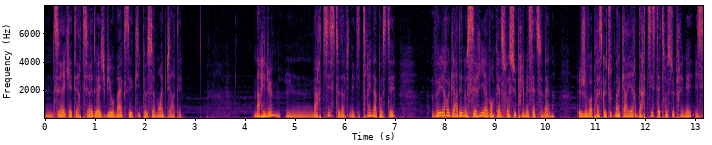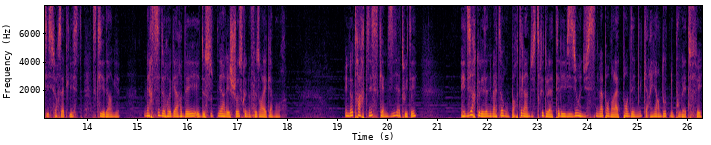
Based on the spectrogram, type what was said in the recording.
une série qui a été retirée de HBO Max et qui peut seulement être piratée. Marie Lume, une artiste d'Infinity Train, a posté Veuillez regarder nos séries avant qu'elles soient supprimées cette semaine. Je vois presque toute ma carrière d'artiste être supprimée ici sur cette liste, ce qui est dingue. Merci de regarder et de soutenir les choses que nous faisons avec amour. Une autre artiste, Kenzie, a tweeté Et dire que les animateurs ont porté l'industrie de la télévision et du cinéma pendant la pandémie car rien d'autre ne pouvait être fait.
